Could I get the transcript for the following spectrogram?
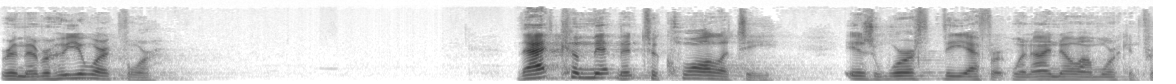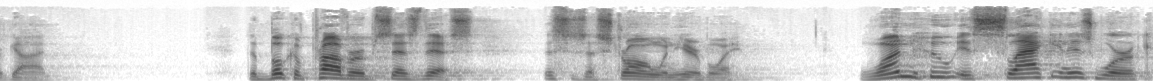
Remember who you work for. That commitment to quality is worth the effort when I know I'm working for God. The book of Proverbs says this. This is a strong one here, boy. One who is slack in his work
